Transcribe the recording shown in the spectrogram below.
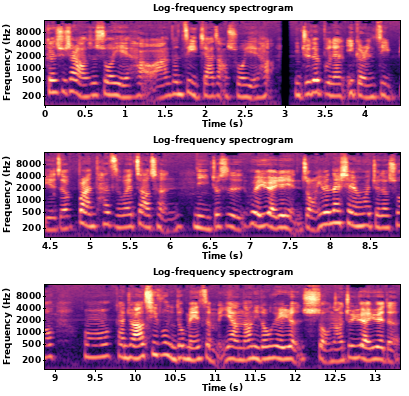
跟学校老师说也好啊，跟自己家长说也好。你绝对不能一个人自己憋着，不然它只会造成你就是会越来越严重。因为那些人会觉得说，哦，感觉要欺负你都没怎么样，然后你都可以忍受，然后就越来越的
